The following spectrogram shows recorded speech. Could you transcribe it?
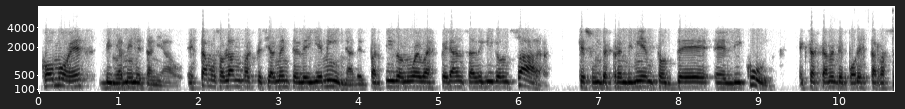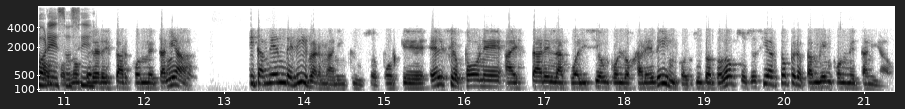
como es Benjamin Netanyahu. Estamos hablando especialmente de Yemina, del partido Nueva Esperanza de Guidon Sar, que es un desprendimiento del Likud. exactamente por esta razón, por, no querer estar con Netanyahu. Y también de Lieberman incluso, porque él se opone a estar en la coalición con los Haredim, con los ortodoxos, es cierto, pero también con Netanyahu.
